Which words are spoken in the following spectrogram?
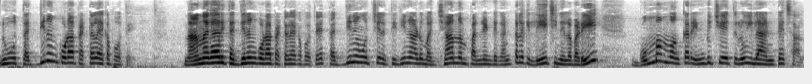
నువ్వు తద్దినం కూడా పెట్టలేకపోతే నాన్నగారి తద్దినం కూడా పెట్టలేకపోతే తద్దినం వచ్చిన తిథి నాడు మధ్యాహ్నం పన్నెండు గంటలకి లేచి నిలబడి గుమ్మం వంక రెండు చేతులు ఇలా అంటే చాలు.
